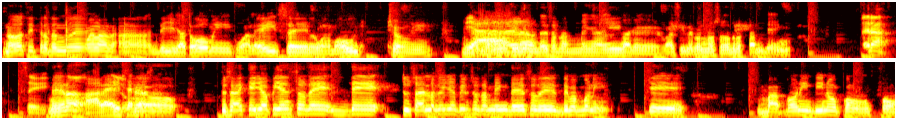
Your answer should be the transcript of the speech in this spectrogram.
No, estoy tratando de llamar a, a DJ Atomic, o a Laser, o a Motion. Ya, una opinión de eso también ahí, para que vacile con nosotros también. Mira, sí. Mira, No, se me- Pero, tú sabes que yo pienso de, de. Tú sabes lo que yo pienso también de eso de, de Bad Bunny. Que Bad Bunny vino con, con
